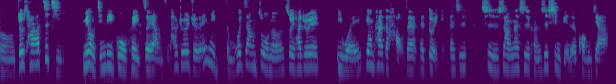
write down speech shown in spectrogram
嗯，就是他自己没有经历过可以这样子，他就会觉得，哎，你怎么会这样做呢？所以他就会以为用他的好在在对你，但是事实上那是可能是性别的框架。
